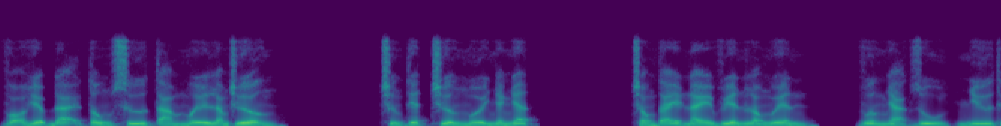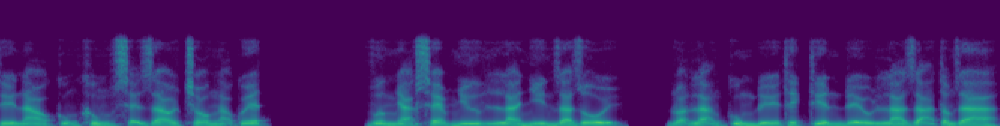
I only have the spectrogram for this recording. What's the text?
võ hiệp đại tông sư 85 trường. trương tiết trương mới nhanh nhất. Trong tay này viên Long Nguyên, Vương Nhạc dù như thế nào cũng không sẽ giao cho ngạo quyết. Vương Nhạc xem như là nhìn ra rồi, đoạn lãng cùng đế thích thiên đều là dã tâm ra,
